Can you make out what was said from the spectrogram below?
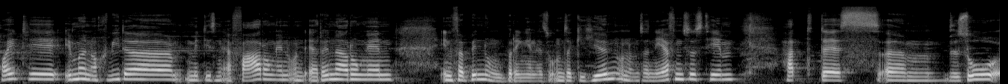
heute immer noch wieder mit diesen Erfahrungen und Erinnerungen in Verbindung bringen. Also unser Gehirn und unser Nervensystem hat das ähm, so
